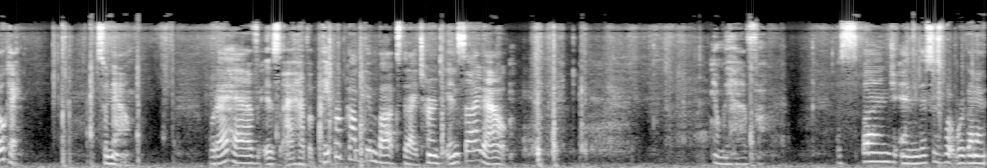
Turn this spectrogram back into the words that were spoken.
Okay, so now what I have is I have a paper pumpkin box that I turned inside out. And we have a sponge and this is what we're gonna,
